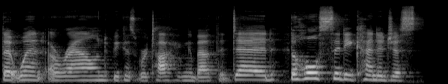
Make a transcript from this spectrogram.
that went around because we're talking about the dead. The whole city kind of just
